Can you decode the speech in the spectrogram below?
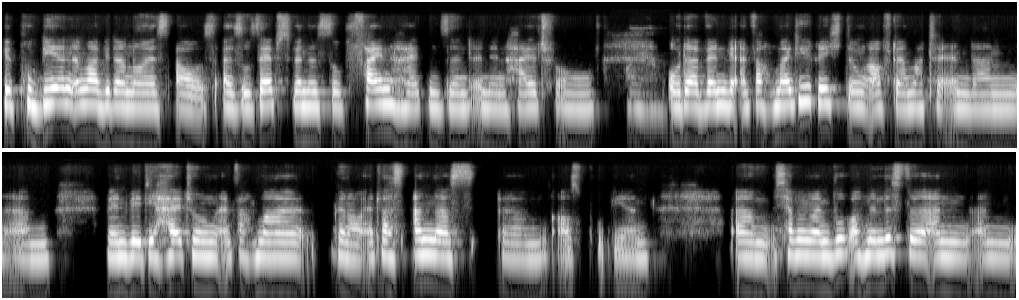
wir probieren immer wieder Neues aus. Also selbst wenn es so Feinheiten sind in den Haltungen oh ja. oder wenn wir einfach mal die Richtung auf der Matte ändern, ähm, wenn wir die Haltung einfach mal genau etwas anders ähm, ausprobieren. Ähm, ich habe in meinem Buch auch eine Liste an, an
